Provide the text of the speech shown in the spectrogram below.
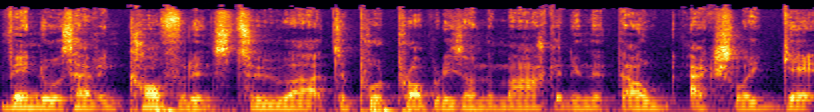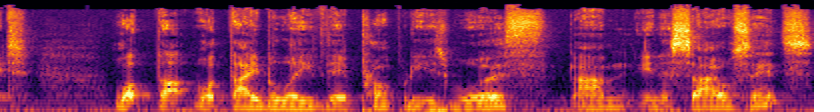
vendors having confidence to uh, to put properties on the market in that they'll actually get what the, what they believe their property is worth um, in a sale sense.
